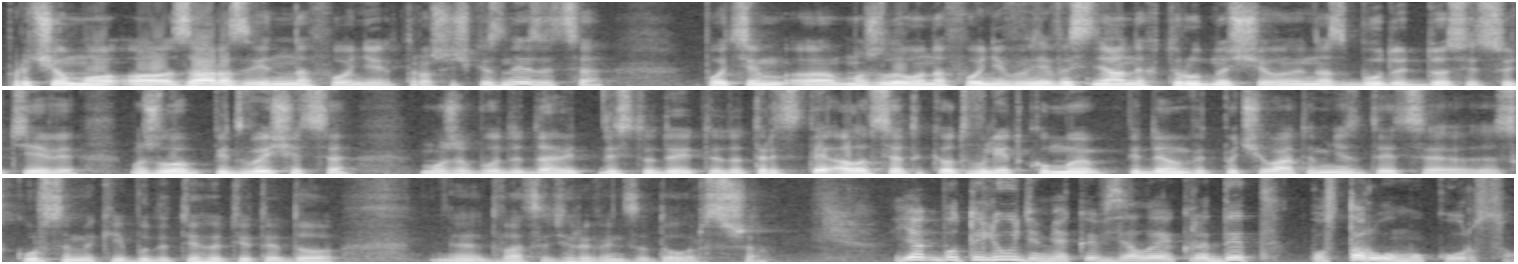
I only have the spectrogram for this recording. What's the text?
Причому е, зараз він на фоні трошечки знизиться. Потім, е, можливо, на фоні весняних труднощів вони у нас будуть досить суттєві, можливо, підвищаться, може буде навіть десь туди йти до 30, але все-таки от влітку ми підемо відпочивати, мені здається, з курсом, який буде тяготіти до е, 20 гривень за долар США. Як бути людям, які взяли кредит по старому курсу?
